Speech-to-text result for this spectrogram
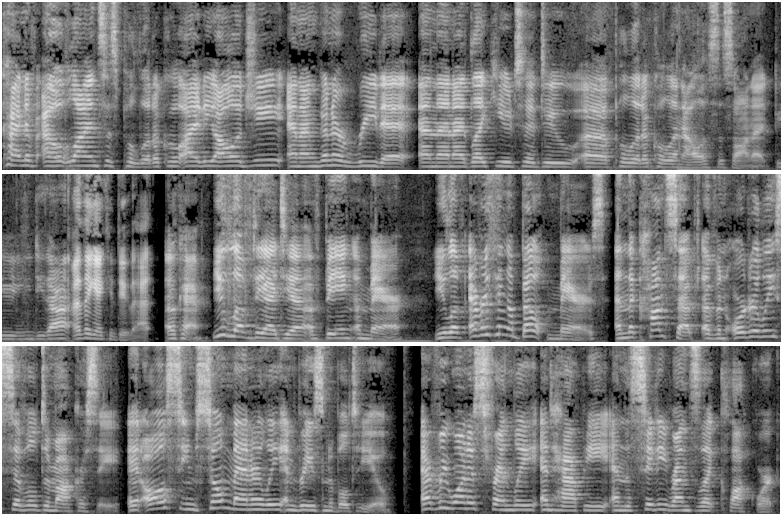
kind of outlines his political ideology, and I'm gonna read it, and then I'd like you to do a political analysis on it. Do you do that? I think I can do that. Okay. You love the idea of being a mayor. You love everything about mayors and the concept of an orderly civil democracy. It all seems so mannerly and reasonable to you. Everyone is friendly and happy, and the city runs like clockwork.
